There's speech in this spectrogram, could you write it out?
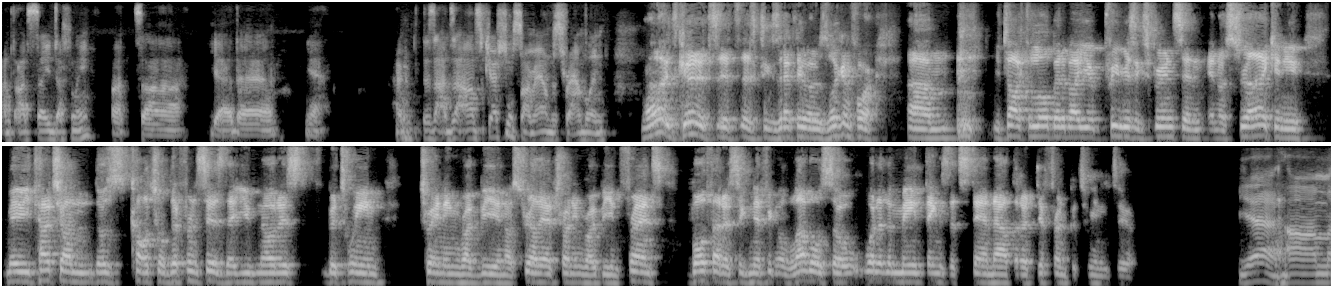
I'd, I'd say definitely, but uh, yeah, they're yeah. Does that, does that answer the question? Sorry, man, I'm just rambling. No, it's good. It's, it's, it's exactly what I was looking for. Um, you talked a little bit about your previous experience in, in Australia. Can you maybe touch on those cultural differences that you've noticed between training rugby in Australia, training rugby in France, both at a significant level? So, what are the main things that stand out that are different between the two? Yeah. Um,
